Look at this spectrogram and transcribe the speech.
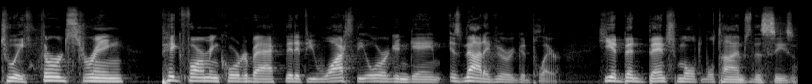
to a third string pig farming quarterback that, if you watch the Oregon game, is not a very good player. He had been benched multiple times this season.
